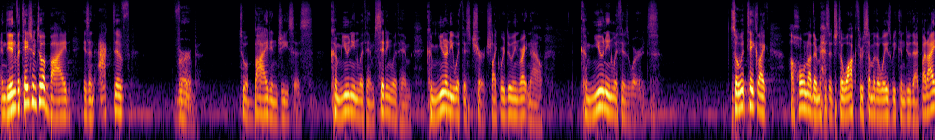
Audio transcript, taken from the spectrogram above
And the invitation to abide is an active verb to abide in Jesus, communing with him, sitting with him, community with his church, like we're doing right now, communing with his words. So it would take like a whole nother message to walk through some of the ways we can do that. But I,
